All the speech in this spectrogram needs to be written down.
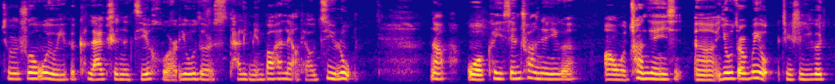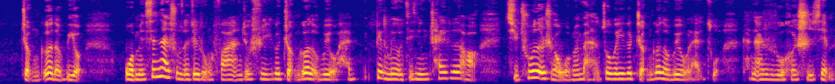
就是说我有一个 collection 的集合 users，它里面包含两条记录。那我可以先创建一个，啊，我创建一些，嗯，user view，这是一个整个的 view。我们现在说的这种方案就是一个整个的 view，还并没有进行拆分啊。起初的时候，我们把它作为一个整个的 view 来做，看它是如何实现。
